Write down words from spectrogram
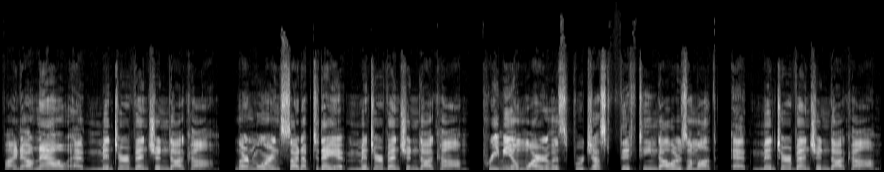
Find out now at mintervention.com. Learn more and sign up today at mintervention.com. Premium wireless for just $15 a month at mintervention.com.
